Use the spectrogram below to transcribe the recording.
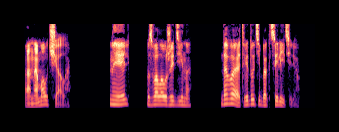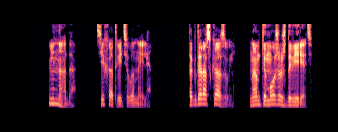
Она молчала. «Нель», — позвала уже Дина, — «давай, отведу тебя к целителю». «Не надо», — тихо ответила Неля. «Тогда рассказывай, нам ты можешь доверять».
